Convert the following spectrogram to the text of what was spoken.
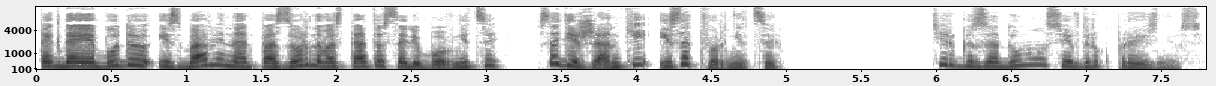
Тогда я буду избавлена от позорного статуса любовницы, содержанки и затворницы. Тирга задумался и вдруг произнес.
